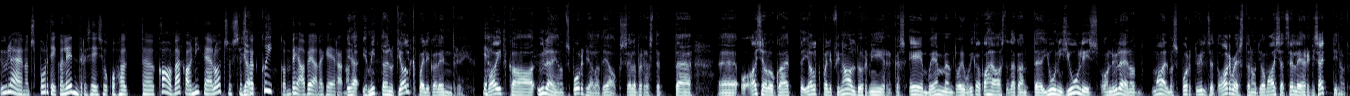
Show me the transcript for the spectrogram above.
ülejäänud spordikalendri seisukohalt äh, ka väga nigel otsus, sest ja, ta kõik on pea peale keeranud. ja, ja mitte ainult jalgpallikalendri, vaid ka ülejäänud spordialade jaoks, sellepärast et äh, asjaoluga, et jalgpalli finaalturniir, kas EM või MM toimub iga kahe aasta tagant äh, juunis-juulis, on ülejäänud maailma sport üldiselt arvestanud ja oma asjad selle järgi sättinud.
